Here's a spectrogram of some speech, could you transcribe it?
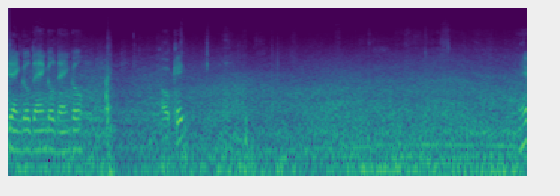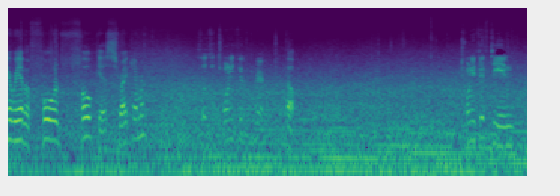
Dangle, dangle, dangle. Okay. And here we have a Ford Focus, right, Cameron? So it's a 25th pair. Oh, 2015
